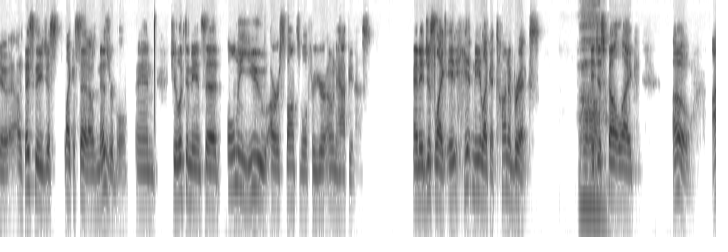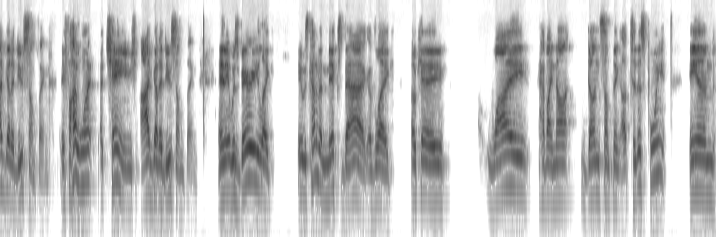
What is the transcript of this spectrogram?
know, I was basically just like I said, I was miserable, and she looked at me and said, "Only you are responsible for your own happiness." And it just like it hit me like a ton of bricks Oh. It just ah. felt like, oh, I've got to do something. If I want a change, I've got to do something. And it was very like, it was kind of a mixed bag of like, okay, why have I not done something up to this point? And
